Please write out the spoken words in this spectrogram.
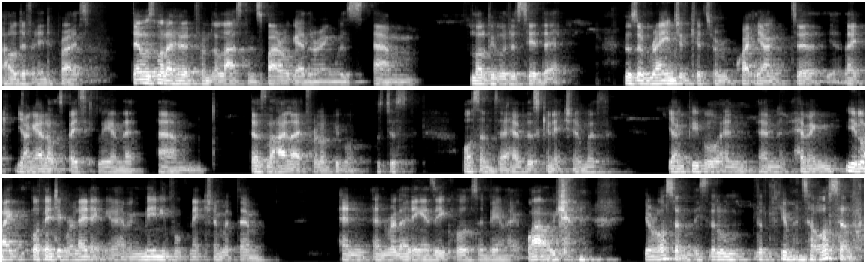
a whole different enterprise. That was what I heard from the last Enspiral gathering was um, a lot of people just said that there was a range of kids from quite young to like young adults basically. And that um, that was the highlight for a lot of people. It was just awesome to have this connection with young people and and having you know like authentic relating, you know, having meaningful connection with them and and relating as equals and being like, wow, you're awesome. These little little humans are awesome.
